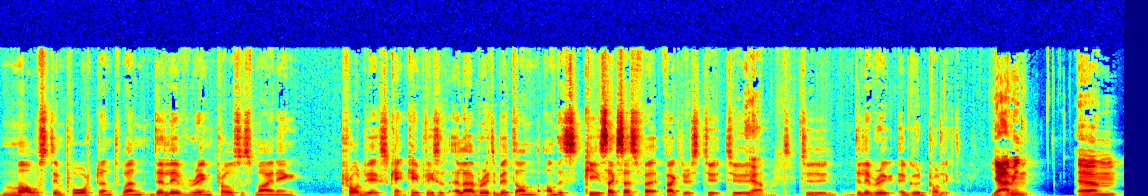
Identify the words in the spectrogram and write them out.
most important when delivering process mining projects? Can, can you please elaborate a bit on on the key success fa- factors to to yeah. to deliver a good product? Yeah, I mean. Um,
